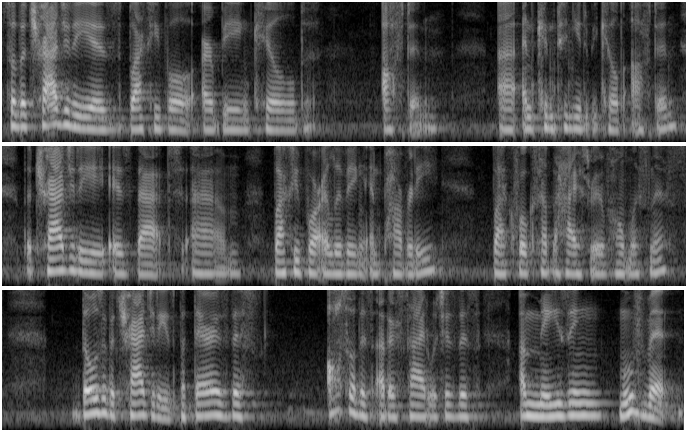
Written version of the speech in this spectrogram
so the tragedy is black people are being killed often uh, and continue to be killed often. The tragedy is that um, black people are living in poverty. Black folks have the highest rate of homelessness. Those are the tragedies, but there is this also this other side, which is this amazing movement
